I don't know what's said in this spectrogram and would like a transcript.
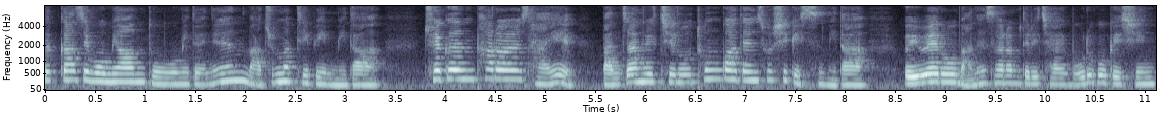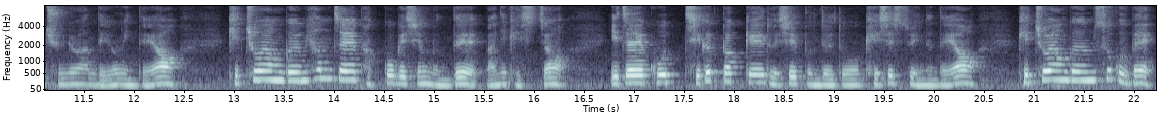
끝까지 보면 도움이 되는 마준마 TV입니다. 최근 8월 4일 만장일치로 통과된 소식이 있습니다. 의외로 많은 사람들이 잘 모르고 계신 중요한 내용인데요. 기초연금 현재 받고 계신 분들 많이 계시죠? 이제 곧 지급받게 되실 분들도 계실 수 있는데요. 기초연금 수급에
